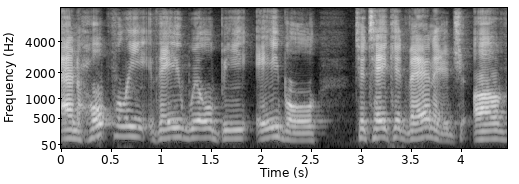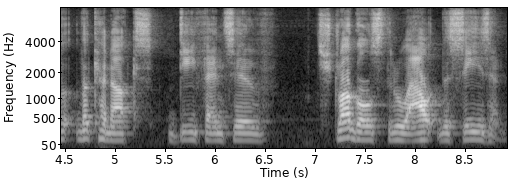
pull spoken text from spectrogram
And hopefully they will be able to take advantage of the Canucks' defensive struggles throughout the season.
